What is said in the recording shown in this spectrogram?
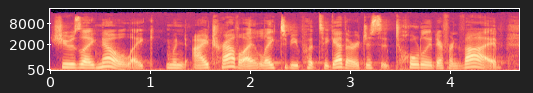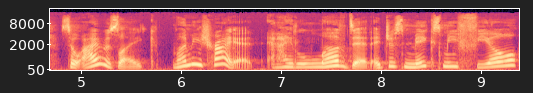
she was like, no, like when I travel, I like to be put together, just a totally different vibe. So I was like, let me try it. And I loved it. It just makes me feel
